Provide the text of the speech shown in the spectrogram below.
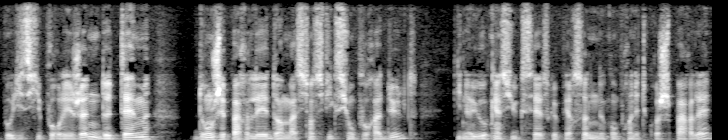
policiers pour les jeunes de thèmes dont j'ai parlé dans ma science-fiction pour adultes, qui n'a eu aucun succès parce que personne ne comprenait de quoi je parlais.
